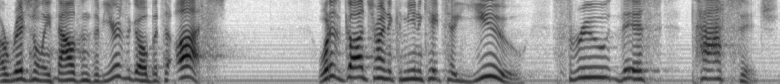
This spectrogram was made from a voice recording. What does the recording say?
originally thousands of years ago, but to us. What is God trying to communicate to you through this passage?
